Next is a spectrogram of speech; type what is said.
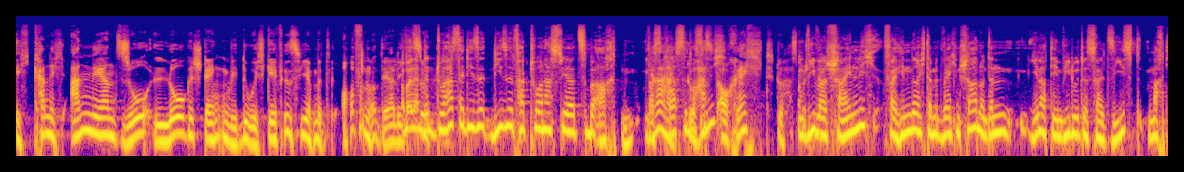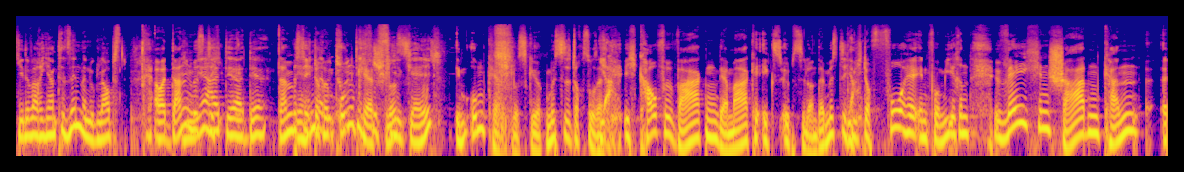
ich kann nicht annähernd so logisch denken wie du. Ich gebe es hier mit offen und ehrlich Aber zu. dann, du hast ja diese, diese Faktoren hast du ja zu beachten. Was ja, kostet du es hast nicht? auch recht. Du hast Und wie wahrscheinlich verhindere ich damit welchen Schaden? Und dann, je nachdem, wie du das halt siehst, macht jede Variante Sinn, wenn du glaubst, Aber dann müsste ich, der, der, dann müsste ich doch im Umkehrschluss, Geld. Im Umkehrschluss, Georg, müsste es doch so sein. Ja. Ich kaufe Wagen der Marke XY. Da müsste ich Ja. mich doch vorher informieren, welchen Schaden kann äh,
